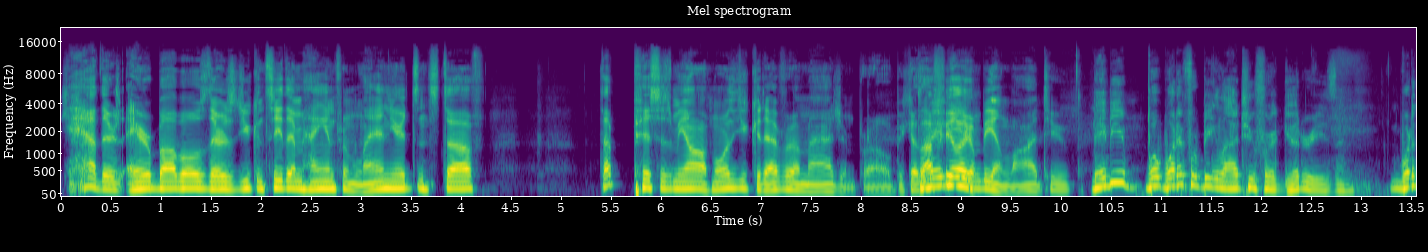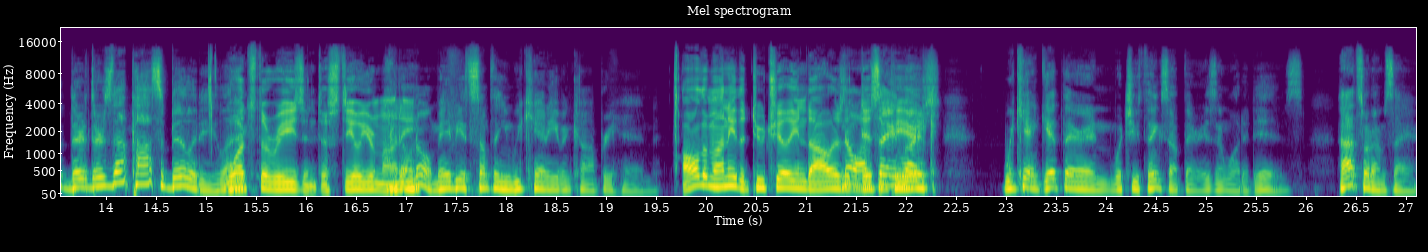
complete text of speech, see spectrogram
Yeah, there's air bubbles. There's you can see them hanging from lanyards and stuff. That pisses me off more than you could ever imagine, bro. Because But I feel like I'm being lied to. Maybe, but what if we're being lied to for a good reason? What there? There's that possibility. Like, What's the reason to steal your money. I money? don't know. Maybe it's something we can't even comprehend. All the money, the two trillion dollars No, that disappears. like we can't get there, and what you think's up there isn't what it is. That's what I'm saying.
